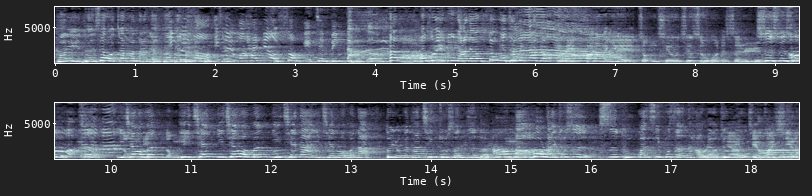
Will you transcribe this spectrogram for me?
可以，等一下我叫他拿两个给你们因为我还没有送给建兵大哥。哦，所以你拿了送给建兵大哥。因为八月中秋就是我的生日。是是是是。以前我们以前以前我们以前呐以前我。我们呐都有跟他庆祝生日的啊，后来就是师徒关系不是很好了，就没有没有关系了，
